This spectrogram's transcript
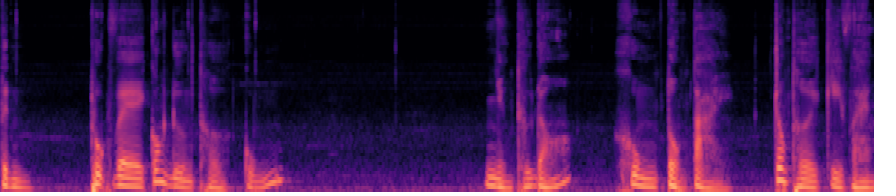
tinh, thuộc về con đường thờ cúng. Những thứ đó không tồn tại trong thời kỳ vàng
